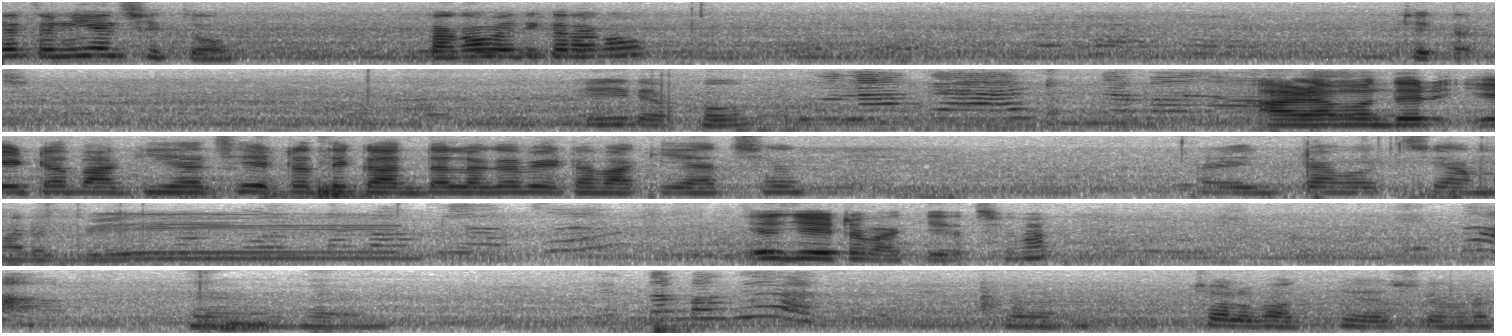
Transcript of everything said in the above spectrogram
এই তো নিয়েছি তো? তাকাও এদিকে তাকাও। ঠিক আছে। এই দেখো। আর আমাদের এটা বাকি আছে, এটাতে গাদ্দা লাগাবে, এটা বাকি আছে। আর এটা হচ্ছে আমার বেড এই যে এটা বাকি আছে না হ্যাঁ হ্যাঁ। হ্যাঁ। চলো ভাত খেয়ে আসি আমরা।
